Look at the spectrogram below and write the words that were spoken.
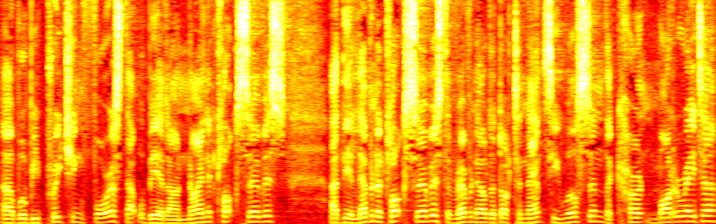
uh, will be preaching for us. That will be at our 9 o'clock service. At the 11 o'clock service, the Reverend Elder Dr. Nancy Wilson, the current moderator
